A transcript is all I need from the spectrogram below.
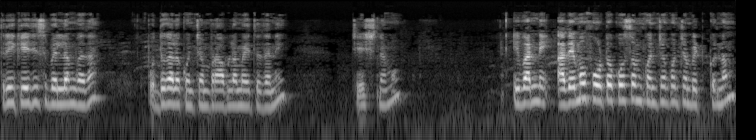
త్రీ కేజీస్ బెల్లం కదా. పొద్దుగాల కొంచెం ప్రాబ్లం అవుతుందని చేసినాము. ఇవన్నీ అదేమో ఫోటో కోసం కొంచెం కొంచెం పెట్టుకున్నాం.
